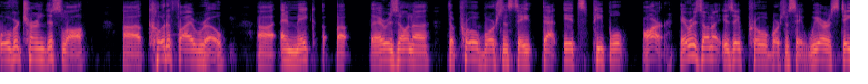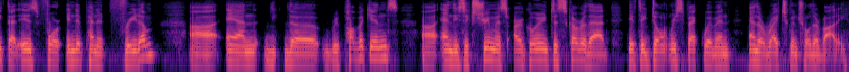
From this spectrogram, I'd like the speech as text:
overturn this law, uh, codify Roe, uh, and make Arizona the pro-abortion state that its people are. Arizona is a pro-abortion state. We are a state that is for independent freedom. Uh, and the Republicans uh, and these extremists are going to discover that if they don't respect women and their right to control their body.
